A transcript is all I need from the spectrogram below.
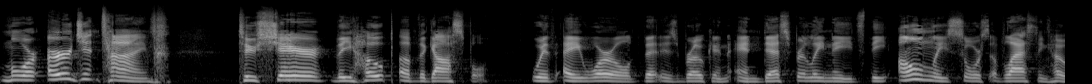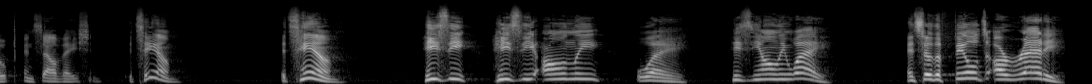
more urgent time to share the hope of the gospel with a world that is broken and desperately needs the only source of lasting hope and salvation. It's Him. It's Him. He's the, he's the only way. He's the only way. And so the fields are ready.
